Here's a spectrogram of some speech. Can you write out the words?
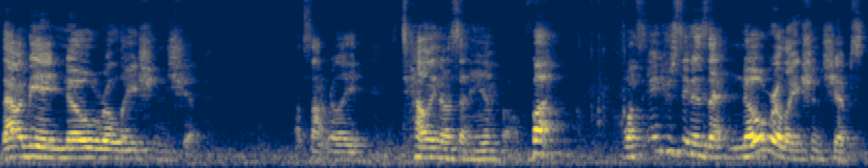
That would be a no relationship. That's not really telling us any info. But what's interesting is that no relationships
